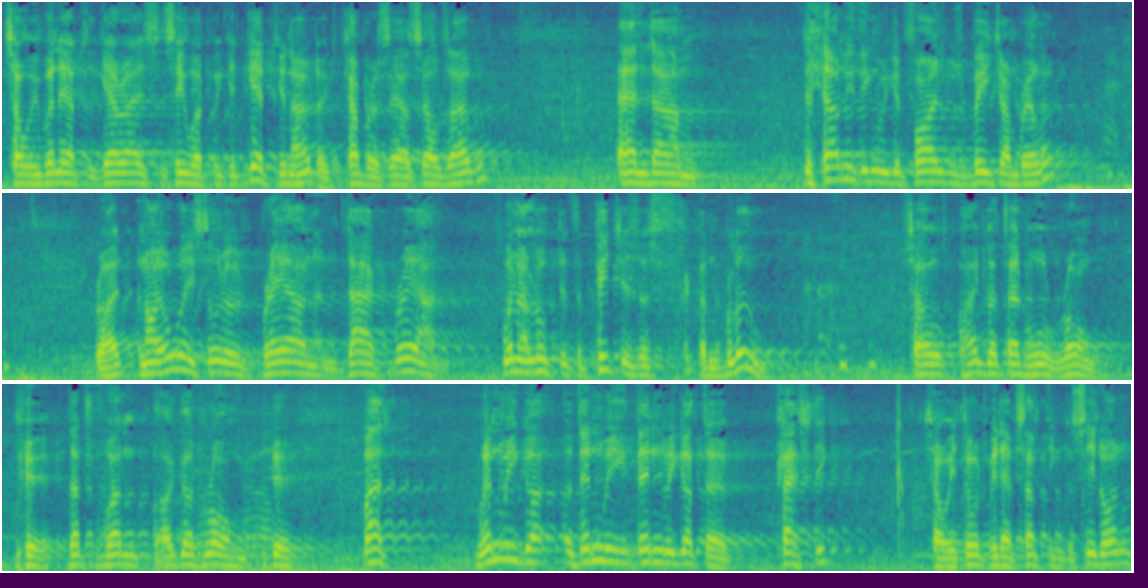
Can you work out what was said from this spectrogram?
So we went out to the garage to see what we could get, you know, to cover us ourselves over. And um, the only thing we could find was a beach umbrella right? And I always thought it was brown and dark brown. When I looked at the pictures, it's fucking blue. So I got that all wrong. Yeah, that's one I got wrong. Yeah. But when we got, uh, then we then we got the plastic. So we thought we'd have something to sit on.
